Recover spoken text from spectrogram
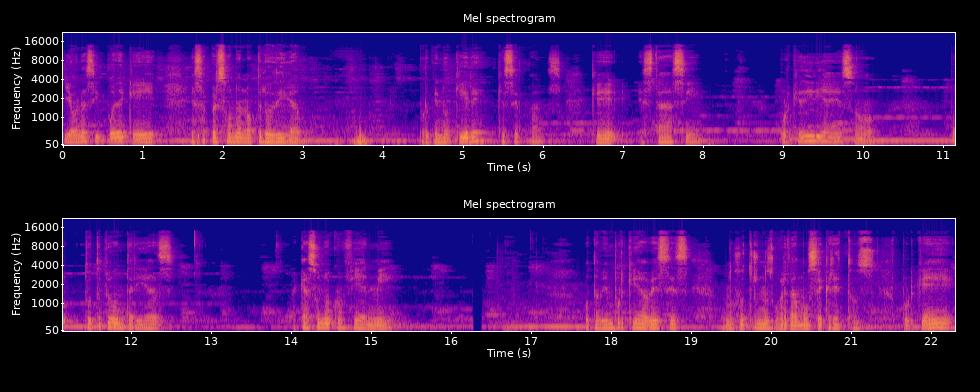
Y aún así puede que esa persona no te lo diga porque no quiere que sepas que está así. ¿Por qué diría eso? Tú te preguntarías, ¿acaso no confía en mí? O también porque a veces nosotros nos guardamos secretos. ¿Por qué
